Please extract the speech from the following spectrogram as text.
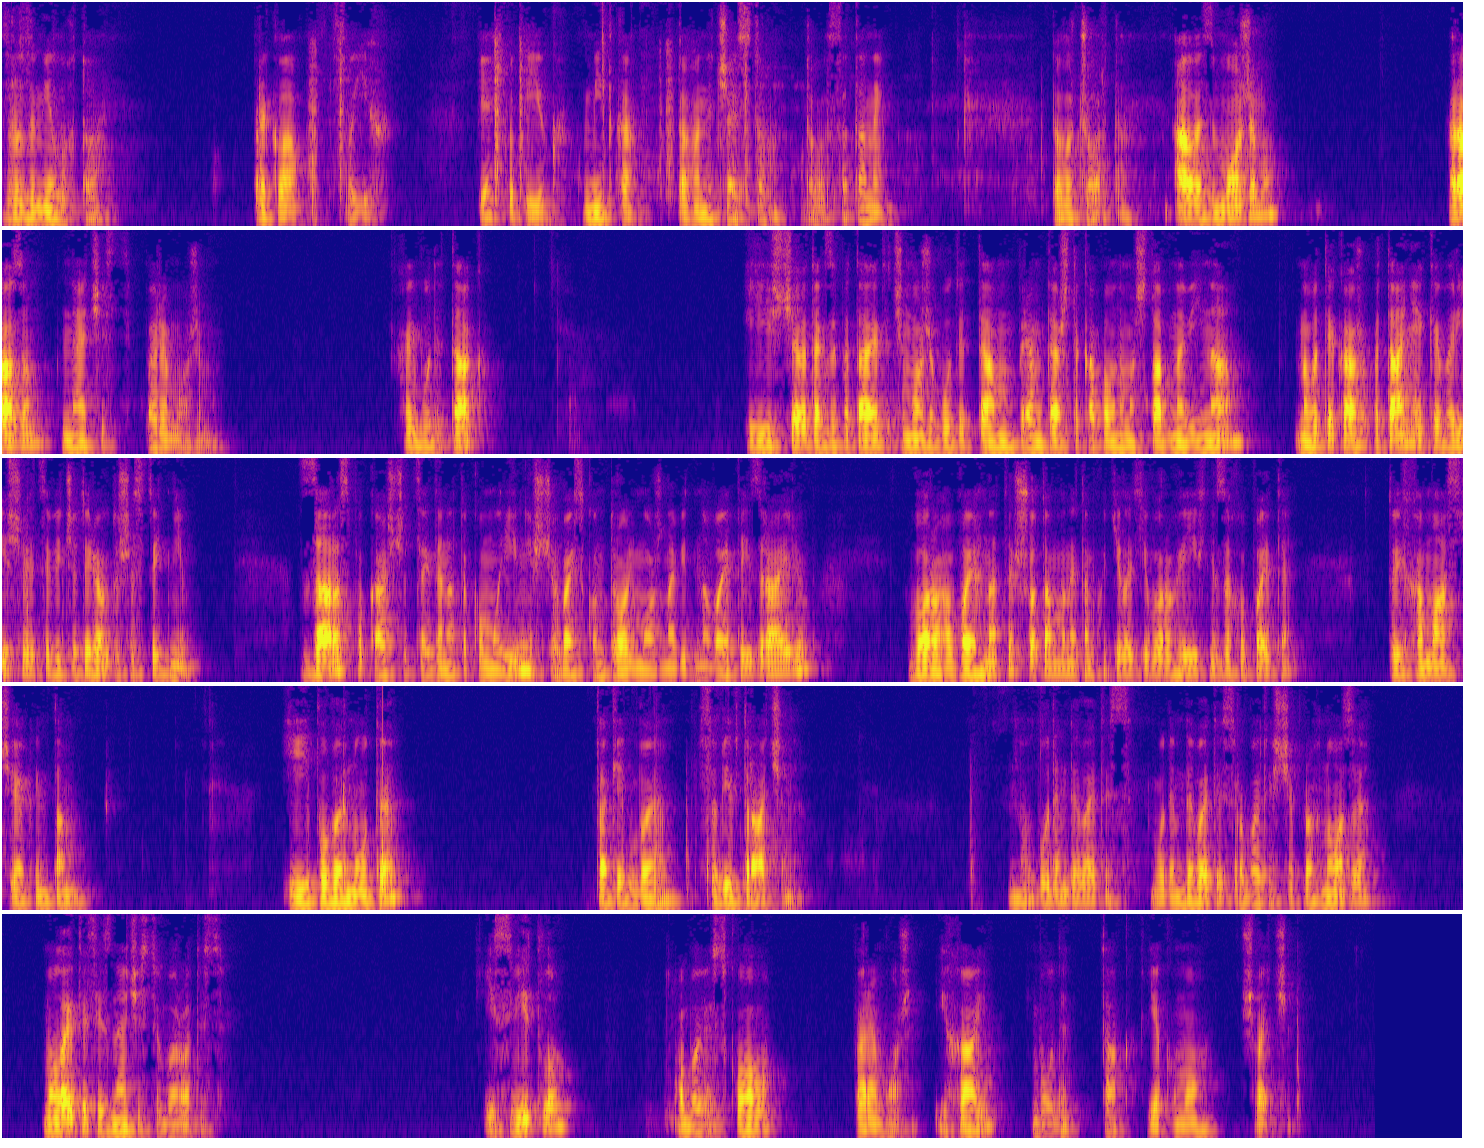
Зрозуміло, хто приклав своїх п'ять копійок мітка того нечистого, того сатани, того чорта. Але зможемо разом нечисть переможемо. Хай буде так. І ще ви так запитаєте, чи може бути там прям теж така повномасштабна війна? Ну, от я кажу, питання, яке вирішується від 4 до 6 днів. Зараз поки що це йде на такому рівні, що весь контроль можна відновити Ізраїлю, ворога вигнати, що там вони там хотіли ті вороги їхні захопити, той Хамас, чи як він там і повернути, так якби собі втрачене. Ну, будемо дивитись. Будемо дивитись, робити ще прогнози, молитись і з нечистю боротись. І світло обов'язково переможе. І хай буде так якомога швидше.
